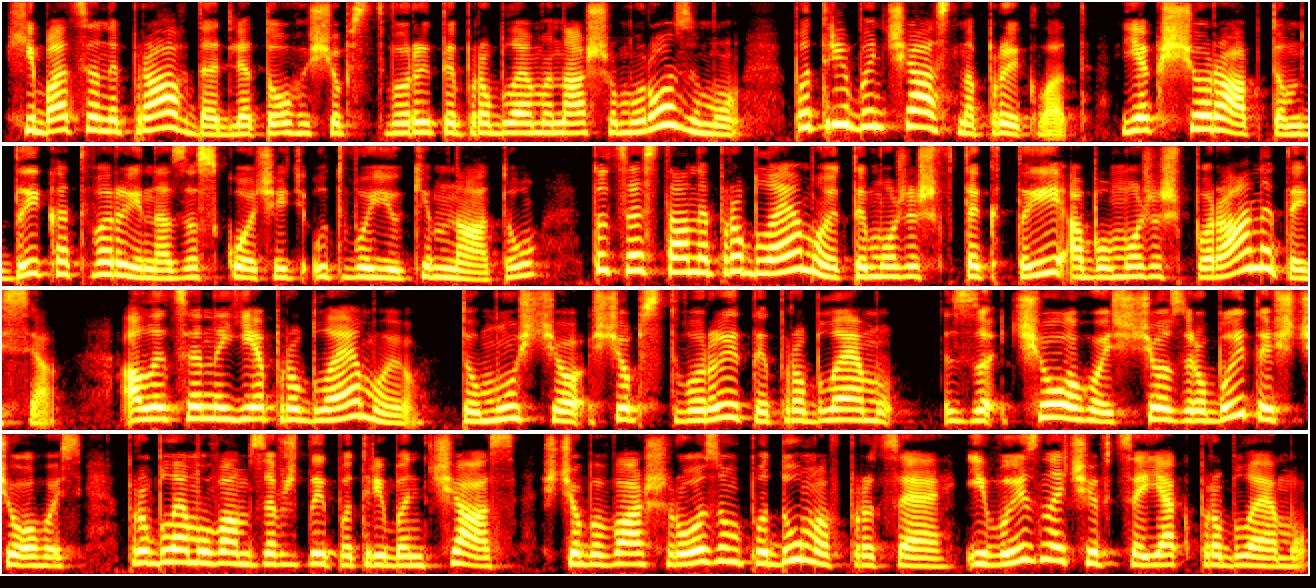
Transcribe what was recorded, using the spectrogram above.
Хіба це не правда для того, щоб створити проблеми нашому розуму? Потрібен час, наприклад. Якщо раптом дика тварина заскочить у твою кімнату, то це стане проблемою. Ти можеш втекти або можеш поранитися. Але це не є проблемою, тому що щоб створити проблему з чогось, що зробити з чогось. Проблему вам завжди потрібен час, щоб ваш розум подумав про це і визначив це як проблему.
